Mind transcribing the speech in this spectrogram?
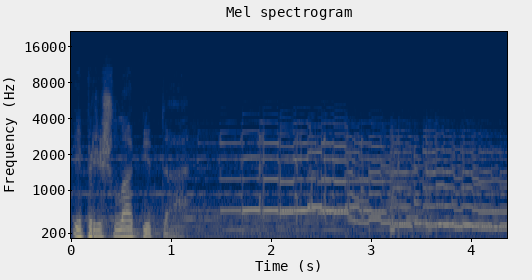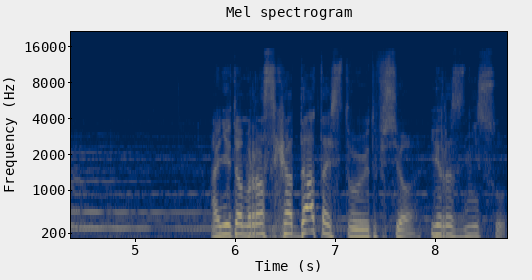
и пришла беда. Они там расходатайствуют все и разнесут.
